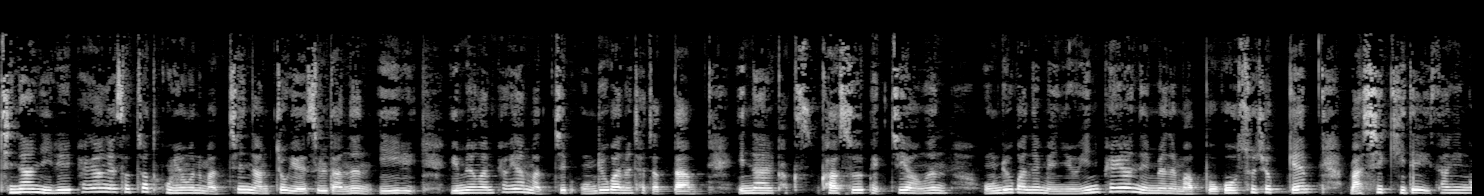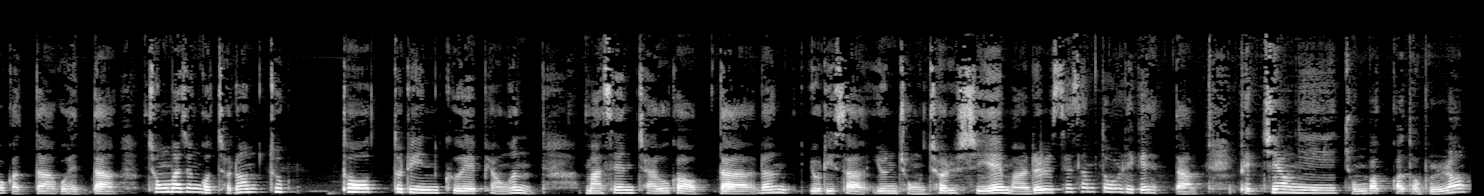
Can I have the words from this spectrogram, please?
지난1일평양에서첫공연을마친남쪽예술단은이유명한평양맛집옹류관을찾았다이날가수백지영은 옥류관의 메뉴인 평양냉면을 맛보고 수줍게 맛이 기대 이상인 것 같다고 했다. 총 맞은 것처럼 툭 터뜨린 그의 평은 맛엔 좌우가 없다란 요리사 윤종철 씨의 말을 새삼 떠올리게 했다. 백지영이 존박과 더불어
